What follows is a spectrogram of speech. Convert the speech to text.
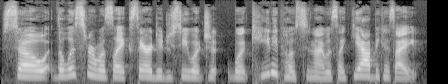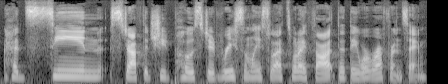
So the listener was like, "Sarah, did you see what what Katie posted?" And I was like, "Yeah, because I had seen stuff that she'd posted recently, so that's what I thought that they were referencing."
